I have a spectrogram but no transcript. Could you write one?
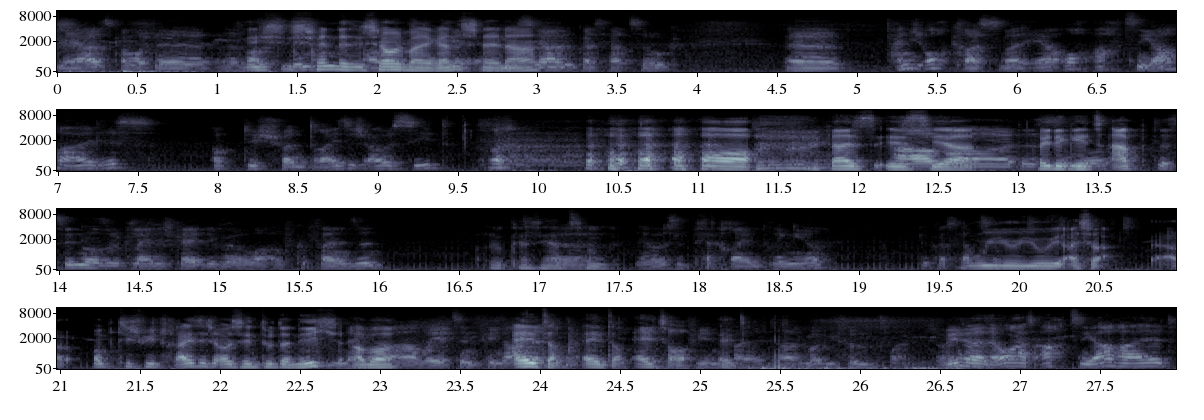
ja, das kann man schnell. Äh, Ich- ich finde, ich schaue mal ganz schnell nach. Ja, Lukas Herzog. Äh, fand ich auch krass, weil er auch 18 Jahre alt ist, optisch schon 30 aussieht. das ist Aber ja. das Heute geht's nur, ab. Das sind nur so Kleinigkeiten, die mir aber aufgefallen sind. Lukas Äh, Herzog. ja, ein bisschen Pep reinbringen hier. Lukas Herzog. Uiuiui, also äh, optisch wie 30 aussehen tut er nicht, Naja, aber aber jetzt im Finale. älter, älter. Älter auf jeden Älter. Fall. Sag ich mal wie 25. Auf jeden Fall ist er auch erst 18 Jahre alt.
